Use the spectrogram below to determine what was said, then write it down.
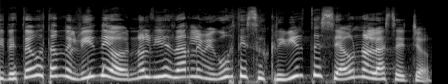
Si te está gustando el vídeo, no olvides darle me gusta y suscribirte si aún no lo has hecho.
